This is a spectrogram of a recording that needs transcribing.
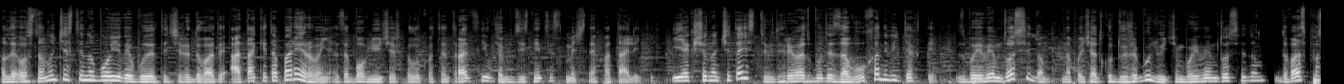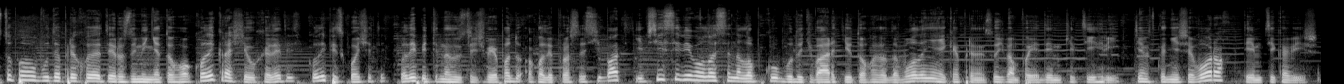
Але основну частину бою ви будете чередувати атаки та парирування, заповнюючи шкалу концентрації, щоб здійснити смачне фаталіті. І якщо навчитесь, то від гри вас буде за вуха не відтягти. З бойовим досвідом, на початку дуже болючим бойовим досвідом, до вас поступово буде приходити розуміння того, коли краще ухилитись, коли підскочити, коли піти на зустріч випаду, а коли просто сібати. І всі сиві волосся на лобку будуть варті того задоволення, яке принесуть вам поєдинки в цій грі. Чим складніше ворог, тим цікавіше.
